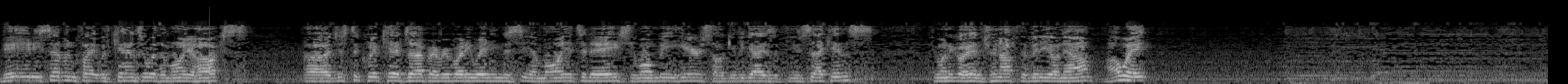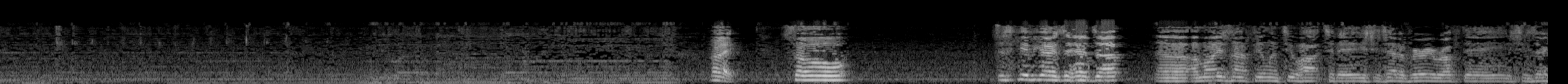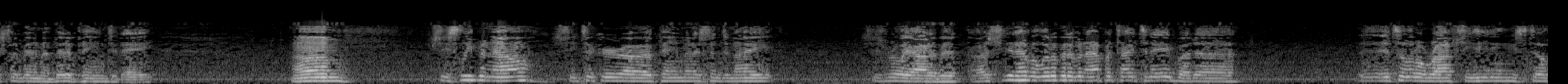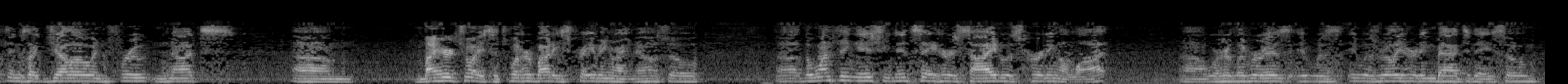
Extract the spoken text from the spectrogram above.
Day 87 fight with cancer with Amalia Hawkes. Uh, just a quick heads up, everybody waiting to see Amalia today. She won't be here, so I'll give you guys a few seconds. If you want to go ahead and turn off the video now, I'll wait. Alright, so just give you guys a heads up. Uh, Amalia's not feeling too hot today. She's had a very rough day. She's actually been in a bit of pain today. Um, she's sleeping now. She took her uh, pain medicine tonight. She's really out of it. Uh, she did have a little bit of an appetite today, but uh, it's a little rough. She's eating still things like jello and fruit and nuts. Um, by her choice. It's what her body's craving right now. So uh, the one thing is, she did say her side was hurting a lot, uh, where her liver is. It was it was really hurting bad today. So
